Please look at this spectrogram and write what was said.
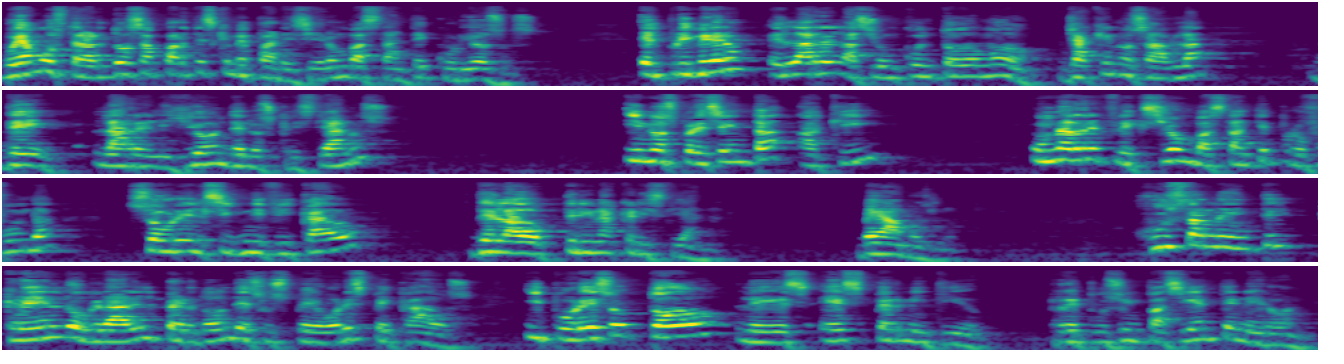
voy a mostrar dos apartes que me parecieron bastante curiosos. El primero es la relación con todo modo, ya que nos habla de la religión de los cristianos y nos presenta aquí una reflexión bastante profunda sobre el significado de la doctrina cristiana. Veámoslo. Justamente creen lograr el perdón de sus peores pecados y por eso todo les es permitido, repuso impaciente Nerón.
